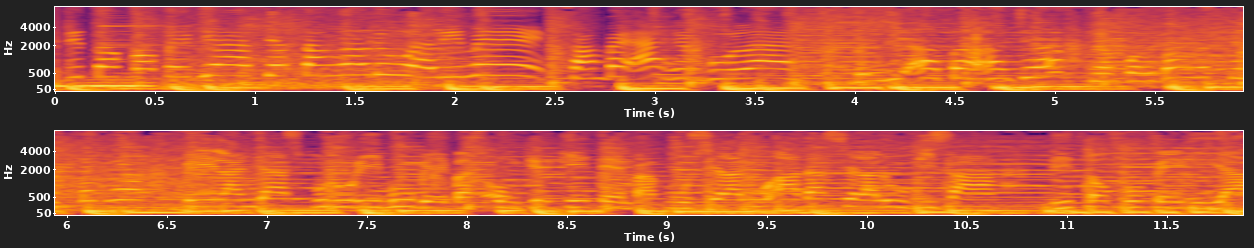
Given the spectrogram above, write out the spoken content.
di Tokopedia tiap tanggal 25 sampai akhir bulan. Beli apa aja, ngampol banget cashbacknya. Belanja 10 ribu bebas ongkir ke tempatmu Selalu ada, selalu bisa Di Tokopedia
